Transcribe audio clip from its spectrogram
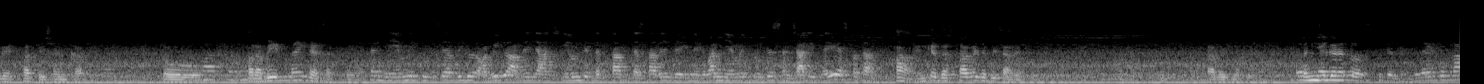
weight था पेशेंट का। तो पर अभी इतना ही कह सकते हैं। सर नियमित रूप से अभी जो अभी जो आपने जाँच की उनके दस्तावेज़ देखने के बाद नियमित रूप से संचालित है ये अस्पताल? हाँ इनके दस्तावेज़ अभी सारे थे दस्तावेज़ में पंजीकृत हॉस्पिटल ब्लड कितना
